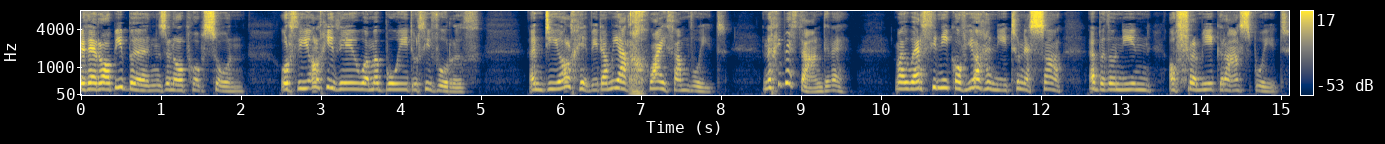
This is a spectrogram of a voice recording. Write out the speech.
Byddai e Robbie Burns yn ôl pob sôn, wrth ddiolch i ddew am y bwyd wrth i fwrdd, yn diolch hefyd am ei archwaith am fwyd. Yn chi beth dan, dy fe? Mae werth i ni gofio hynny tro nesa y byddwn ni'n offrymu gras bwyd.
